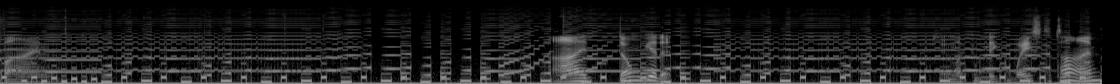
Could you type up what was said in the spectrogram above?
Fine. I don't get it. Seems like a big waste of time.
